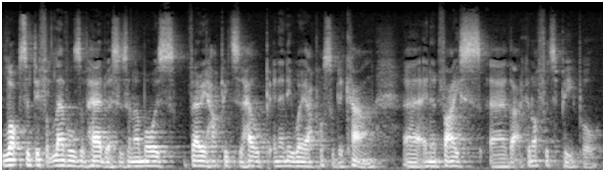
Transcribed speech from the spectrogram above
lots of different levels of hairdressers, and I'm always very happy to help in any way I possibly can uh, in advice uh, that I can offer to people.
